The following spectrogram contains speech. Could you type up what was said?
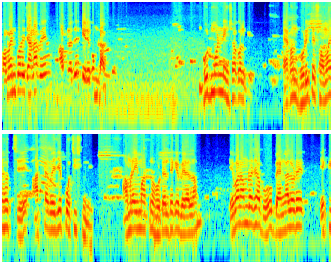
কমেন্ট করে জানাবেন আপনাদের কীরকম লাগবে। গুড মর্নিং সকলকে। এখন ঘড়িতে সময় হচ্ছে আটটা বেজে পঁচিশ মিনিট। আমরা এই মাত্র হোটেল থেকে বেরালাম। এবার আমরা যাব ব্যাঙ্গালোরের একটি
